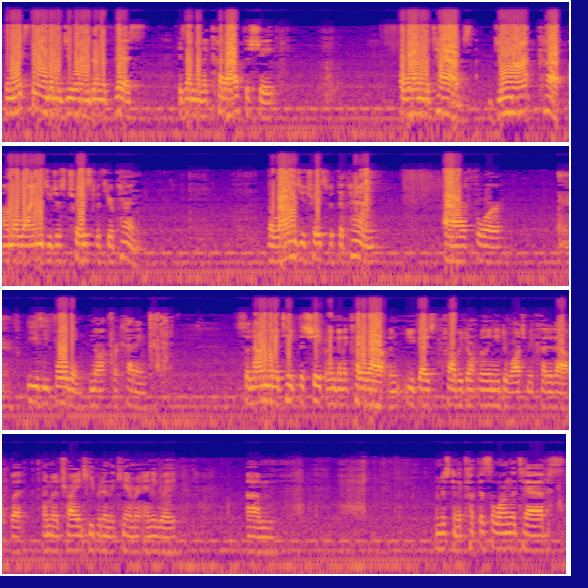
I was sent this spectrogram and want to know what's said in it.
The next thing I'm going to do when I'm done with this is I'm going to cut out the shape along the tabs. Do not cut on the lines you just traced with your pen. The lines you traced with the pen are for easy folding, not for cutting. So now I'm going to take the shape and I'm going to cut it out. And you guys probably don't really need to watch me cut it out, but I'm going to try and keep it in the camera anyway. Um, I'm just going to cut this along the tabs.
